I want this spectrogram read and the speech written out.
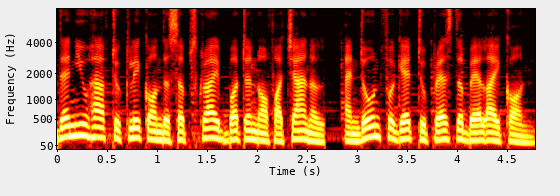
Then you have to click on the subscribe button of our channel, and don't forget to press the bell icon.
